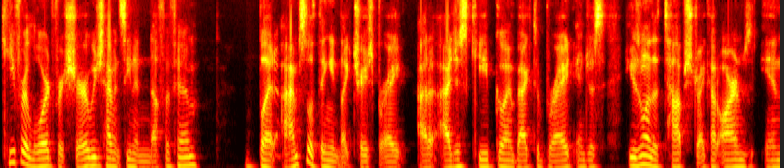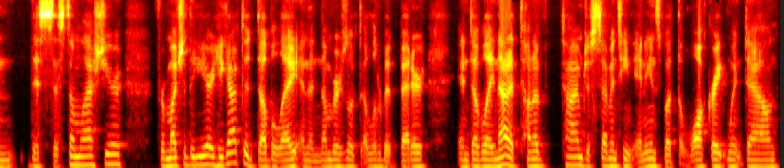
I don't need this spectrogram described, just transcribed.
Kiefer Lord for sure. We just haven't seen enough of him. But I'm still thinking like Trace Bright. I, I just keep going back to Bright and just he was one of the top strikeout arms in this system last year for much of the year. He got up to double A and the numbers looked a little bit better in double A. Not a ton of time, just 17 innings, but the walk rate went down.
